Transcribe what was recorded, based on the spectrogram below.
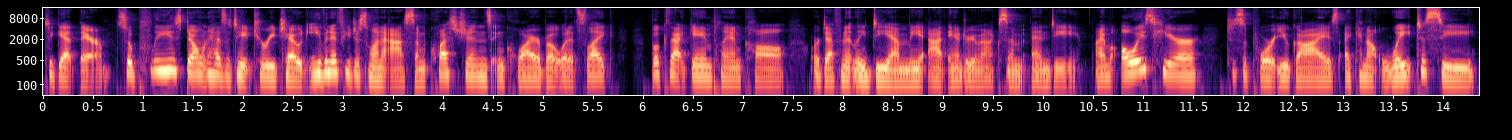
to get there. So please don't hesitate to reach out, even if you just want to ask some questions, inquire about what it's like. Book that game plan call or definitely DM me at Andrea Maxim ND. I'm always here to support you guys. I cannot wait to see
